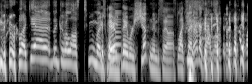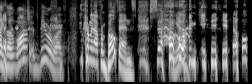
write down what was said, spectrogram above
they were like, "Yeah, they could have lost too much Apparently, weight." they were shitting themselves like that other guy was, like the watcher, viewer was. It's coming out from both ends. So Yeah. I mean, you know,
